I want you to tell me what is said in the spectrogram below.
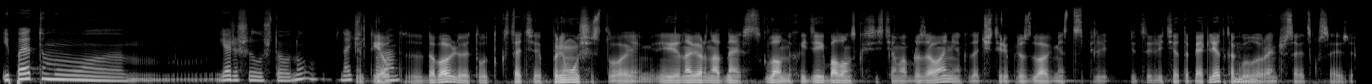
И поэтому я решила, что, ну, значит, Это я пора. вот э, добавлю, это вот, кстати, преимущество и, наверное, одна из главных идей баллонской системы образования, когда 4 плюс 2 вместо спе- специалитета 5 лет, как Мгм. было раньше в Советском Союзе.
